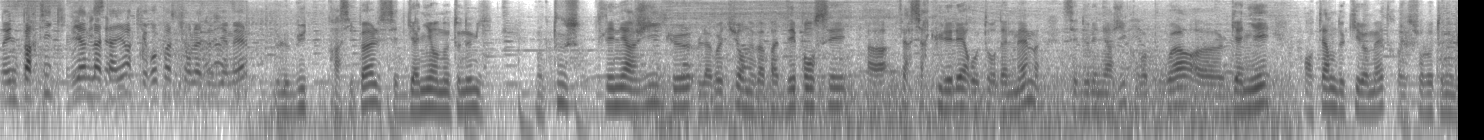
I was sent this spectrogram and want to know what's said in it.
On a une partie qui vient de l'intérieur, qui repasse sur la deuxième aile. Le but principal, c'est de gagner en autonomie. Donc toute l'énergie que la voiture ne va pas dépenser à faire circuler l'air autour d'elle-même, c'est de l'énergie qu'on va pouvoir euh, gagner en termes de kilomètres sur l'autonomie.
